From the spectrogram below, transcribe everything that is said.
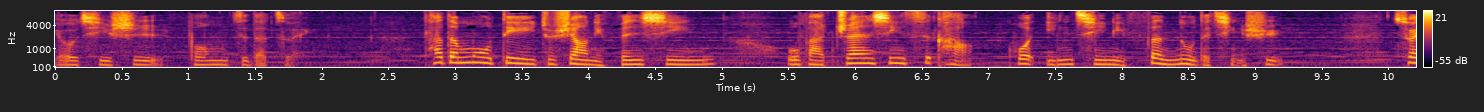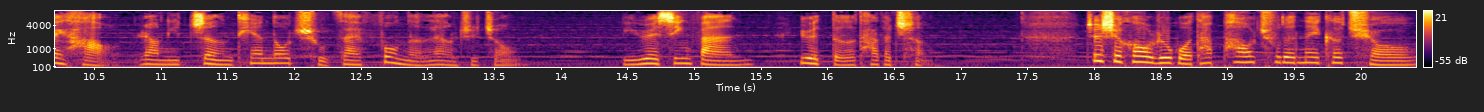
尤其是疯子的嘴，他的目的就是要你分心，无法专心思考，或引起你愤怒的情绪，最好让你整天都处在负能量之中。你越心烦，越得他的逞。这时候，如果他抛出的那颗球，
